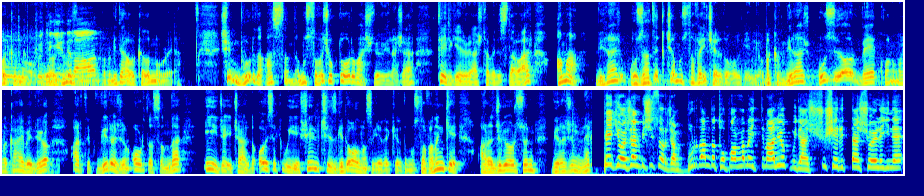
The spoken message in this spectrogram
bakın ne oldu. Kötü Gördünüz girdi mü lan. olduğunu? Bir daha bakalım mı buraya? Şimdi burada aslında Mustafa çok doğru başlıyor viraja. Tehlikeli viraj tabelası da var. Ama viraj uzadıkça Mustafa içeri doğru geliyor. Bakın viraj uzuyor ve konumunu kaybediyor. Artık virajın ortasında iyice içeride. Oysa ki bu yeşil çizgide olması gerekirdi Mustafa'nın ki aracı görsün virajın ne Peki hocam bir şey soracağım. Buradan da toparlama ihtimali yok muydu? Yani şu şeritten şöyle yine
